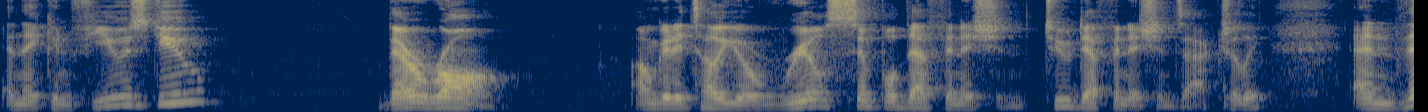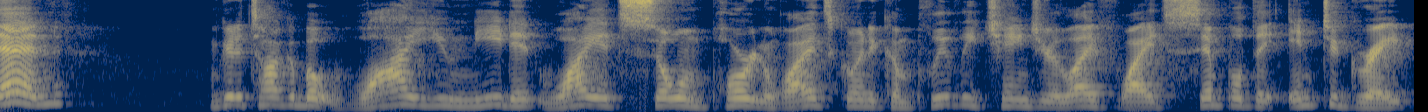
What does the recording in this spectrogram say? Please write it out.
and they confused you, they're wrong. I'm going to tell you a real simple definition, two definitions actually. And then I'm going to talk about why you need it, why it's so important, why it's going to completely change your life, why it's simple to integrate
